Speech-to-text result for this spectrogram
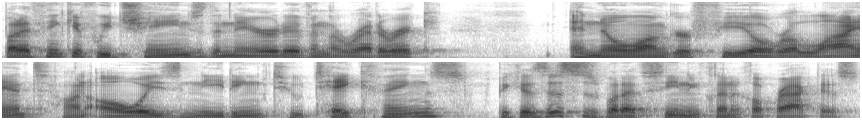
But I think if we change the narrative and the rhetoric and no longer feel reliant on always needing to take things, because this is what I've seen in clinical practice.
